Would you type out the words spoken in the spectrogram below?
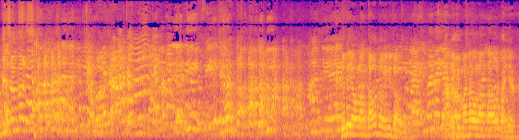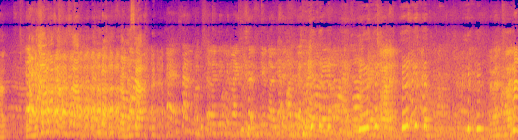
Bisa mas. Jadi, jadi Jadi ya ulang tahun dong ini dong. gimana ya? Ini gimana ulang tahun? Banyak hal. Nggak bisa, nggak bisa. Nggak- Nggak bisa. Ma,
